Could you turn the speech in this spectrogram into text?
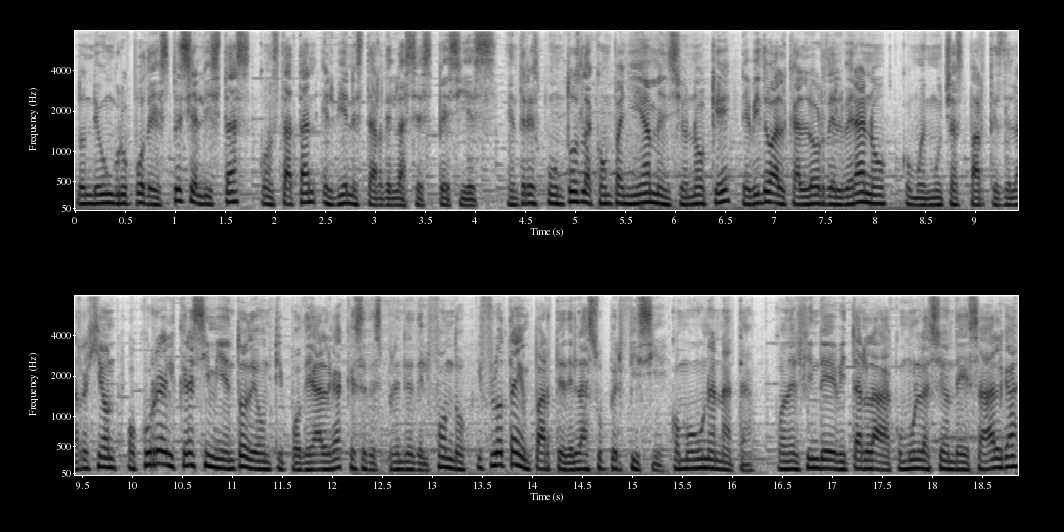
donde un grupo de especialistas constatan el bienestar de las especies. En tres puntos la compañía mencionó que, debido al calor del verano, como en muchas partes de la región, ocurre el crecimiento de un tipo de alga que se desprende del fondo y flota en parte de la superficie, como una nata. Con el fin de evitar la acumulación de esa alga,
